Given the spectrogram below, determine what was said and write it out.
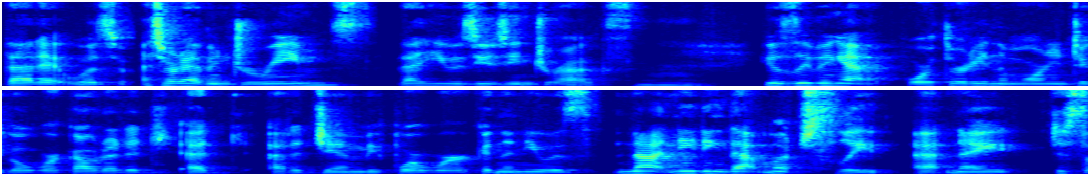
that it was, I started having dreams that he was using drugs. Hmm. He was leaving at 4:30 in the morning to go work out at a at, at a gym before work, and then he was not needing that much sleep at night. Just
